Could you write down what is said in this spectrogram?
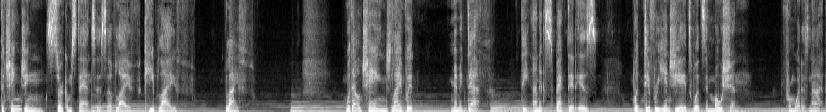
The changing circumstances of life keep life life. Without change, life would mimic death. The unexpected is what differentiates what's in motion from what is not.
